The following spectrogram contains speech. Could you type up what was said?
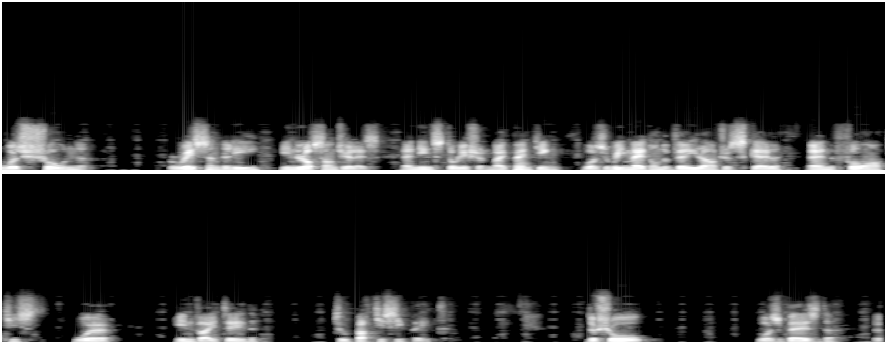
was shown recently in Los Angeles, an installation. My painting was remade on a very large scale and four artists were invited to participate. The show was based uh,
